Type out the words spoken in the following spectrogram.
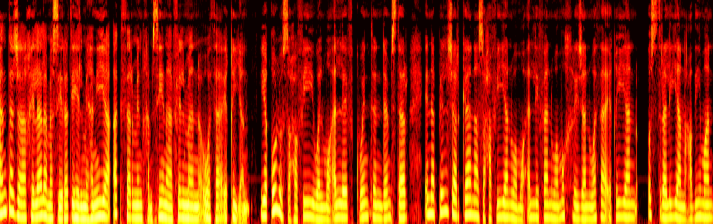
أنتج خلال مسيرته المهنية أكثر من خمسين فيلما وثائقيا. يقول الصحفي والمؤلف كوينتن ديمستر إن بيلجر كان صحفيا ومؤلفا ومخرجا وثائقيا أستراليا عظيما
